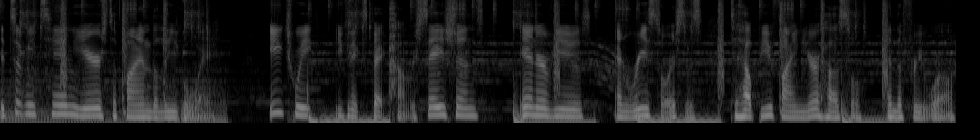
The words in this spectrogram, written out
It took me 10 years to find the legal way. Each week, you can expect conversations, interviews, and resources to help you find your hustle in the free world.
